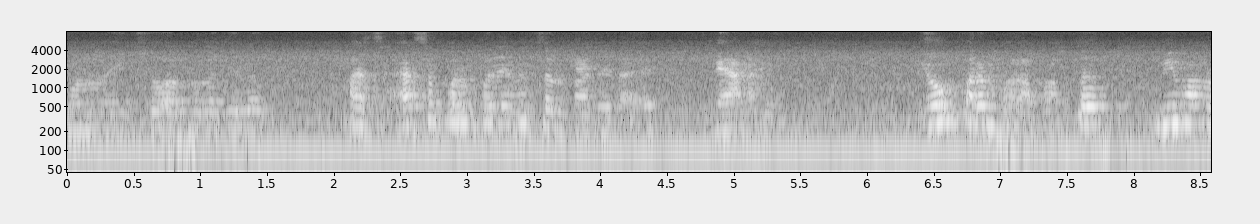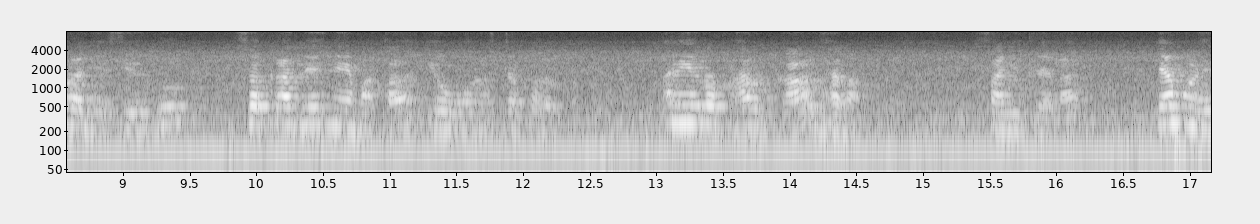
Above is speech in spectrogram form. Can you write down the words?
म्हणून एक सुवार्थला दिलं. असं परंपरेनं चालत आलेलं आहे. ज्ञान आहे. योग परंपरा प्राप्त मी राजे शिवू सकार्य नियमाचा योग नष्ट परत. आणि याला फार काळ झाला. सांगितलेला त्यामुळे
